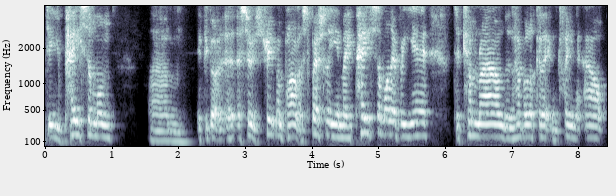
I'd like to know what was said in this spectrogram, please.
do you pay someone? Um, if you've got a, a sewage treatment plant, especially, you may pay someone every year to come round and have a look at it and clean it out,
